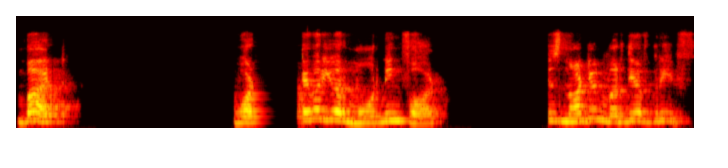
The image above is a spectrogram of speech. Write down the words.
But whatever you are mourning for is not even worthy of grief.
